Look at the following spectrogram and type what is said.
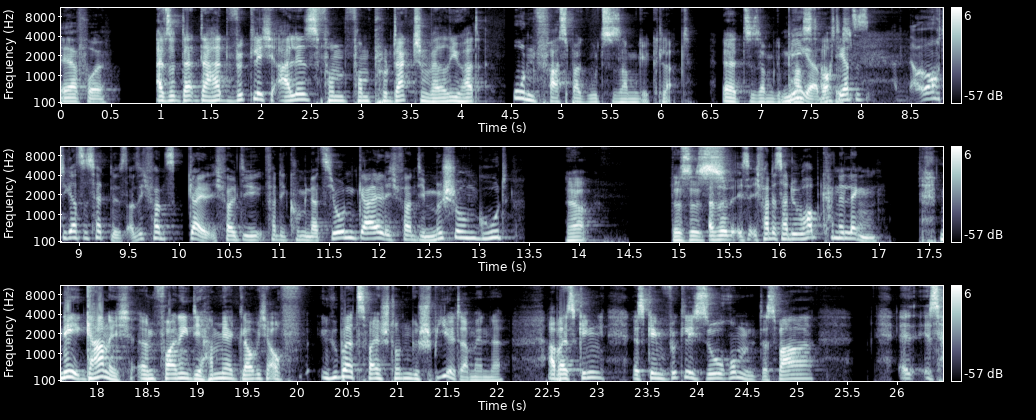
Ja, voll. Also da, da hat wirklich alles vom, vom Production Value hat unfassbar gut zusammengeklappt. Äh, zusammengepasst. Mega, aber auch die, ganze, aber auch die ganze Setlist. Also ich fand's geil. Ich fand die, fand die Kombination geil, ich fand die Mischung gut. Ja. Das ist. Also ich, ich fand, es hat überhaupt keine Längen. Nee, gar nicht. Und vor allen Dingen, die haben ja, glaube ich, auch über zwei Stunden gespielt am Ende. Aber es ging, es ging wirklich so rum. Das war. Äh, Es,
